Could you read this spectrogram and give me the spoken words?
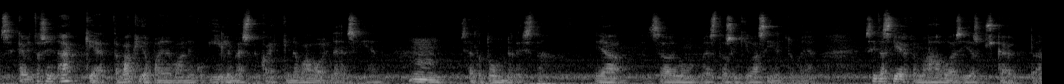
se kävi tosin äkkiä, että vakiopaine vaan niin ilmestyi kaikki ne valoineen siihen Mm. sieltä tunnelista. Ja se oli mun mielestä tosi kiva siirtymä. Ja sitä siirtymää haluaisin joskus käyttää.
